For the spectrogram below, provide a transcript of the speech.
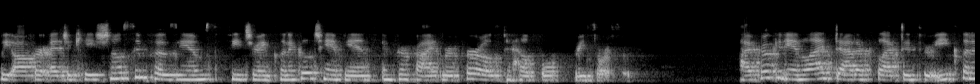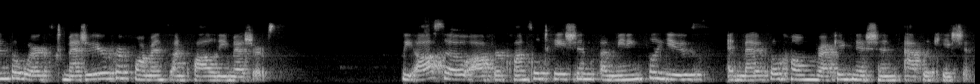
We offer educational symposiums featuring clinical champions and provide referrals to helpful resources. iPro can analyze data collected through eClinicalWorks to measure your performance on quality measures. We also offer consultations on meaningful use and medical home recognition applications.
